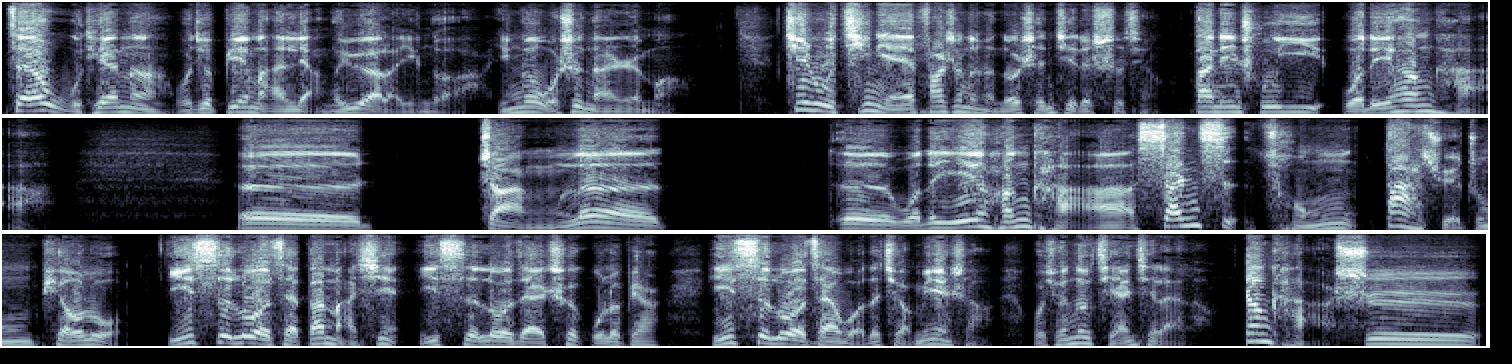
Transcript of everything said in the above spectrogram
再有五天呢，我就憋满两个月了。英哥，英哥，我是男人吗？进入鸡年发生了很多神奇的事情。大年初一，我的银行卡啊，呃，涨了，呃，我的银行卡三次从大雪中飘落，一次落在斑马线，一次落在车轱辘边，一次落在我的脚面上，我全都捡起来了。这张卡是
